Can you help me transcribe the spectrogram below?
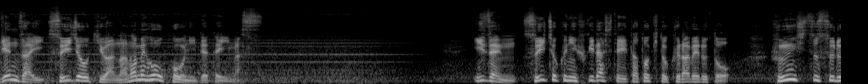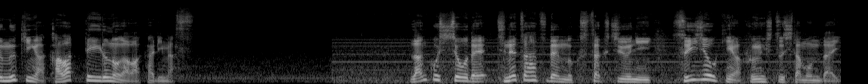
現在水蒸気は斜め方向に出ています。以前垂直に吹き出していた時と比べると噴出する向きが変わっているのが分かります。蘭越町で地熱発電の掘削中に水蒸気が噴出した問題。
